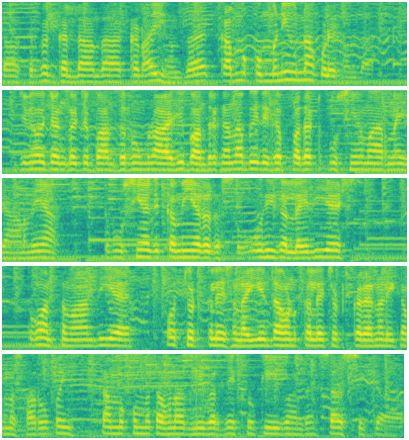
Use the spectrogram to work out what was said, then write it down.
ਤਾਂ ਸਿਰਫ ਗੱਲਾਂ ਦਾ ਕੜਾਈ ਹੁੰਦਾ ਕੰਮ ਕੁੰਮ ਨਹੀਂ ਉਹਨਾਂ ਕੋਲੇ ਹੁੰਦਾ। ਜਿਵੇਂ ਉਹ ਜੰਗਲ 'ਚ ਬਾਂਦਰ ਨੂੰ ਬਣਾਇਆ ਸੀ, ਬਾਂਦਰ ਕਹਿੰਦਾ ਵੀ ਦੇਖ ਪਤਾ ਟਪੂਸੀਆਂ ਮਾਰਨੇ ਜਾਣਦੇ ਆ ਟਪੂਸੀਆਂ 'ਚ ਕਮੀਆਂ ਤਾਂ ਦੱਸੋ, ਉਹੀ ਗੱਲ ਇਹਦੀ ਹੈ। ਭਗਵੰਤ ਮਾਨ ਦੀ ਹੈ, ਉਹ ਚੁਟਕਲੇ ਸੁਣਾਈ ਜਾਂਦਾ, ਹੁਣ ਕੱਲੇ ਚੁਟਕਲਿਆਂ ਨਾਲ ਹੀ ਕੰਮ ਸਾਰੋ ਭਾਈ। ਕੰਮ ਕੁੰਮ ਤਾਂ ਹੁਣ ਅਗਲੀ ਵਾਰ ਦੇਖੋ ਕੀ ਬਣਦਾ। ਸਤਿ ਸ਼੍ਰੀ ਅਕਾਲ।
